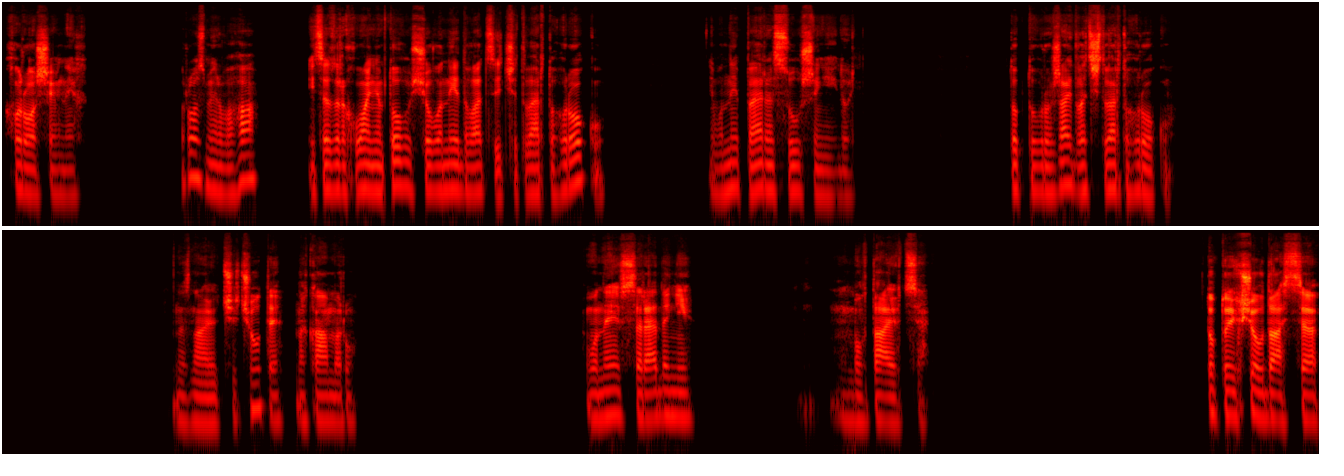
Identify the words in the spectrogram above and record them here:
хороший в них розмір, вага. І це з урахуванням того, що вони 24-го року вони пересушені йдуть. Тобто урожай 24-го року. Не знаю, чи чути на камеру. Вони всередині бовтаються. Тобто, якщо вдасться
